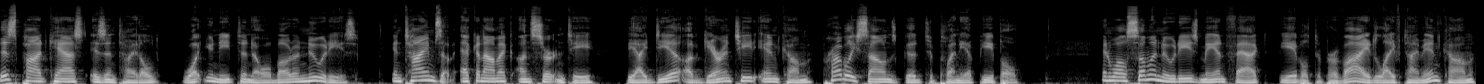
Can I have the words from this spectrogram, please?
This podcast is entitled What You Need to Know About Annuities. In times of economic uncertainty, the idea of guaranteed income probably sounds good to plenty of people. And while some annuities may in fact be able to provide lifetime income,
